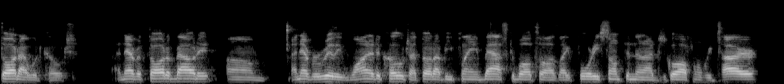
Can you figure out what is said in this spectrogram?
thought I would coach. I never thought about it. Um, I never really wanted to coach. I thought I'd be playing basketball till I was like 40 something, and I'd just go off and retire.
